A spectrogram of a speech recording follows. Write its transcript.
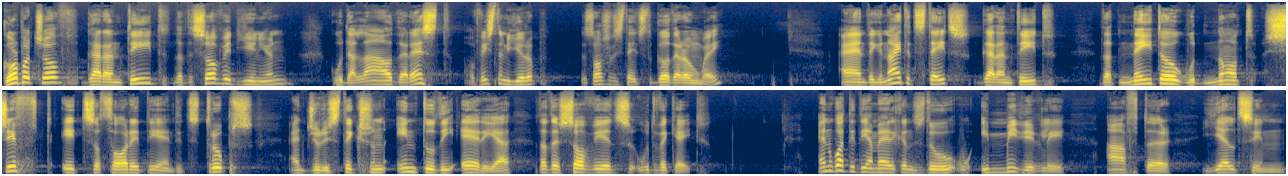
Gorbachev guaranteed that the Soviet Union would allow the rest of Eastern Europe, the socialist states, to go their own way. And the United States guaranteed that NATO would not shift its authority and its troops and jurisdiction into the area that the Soviets would vacate. And what did the Americans do immediately after Yeltsin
